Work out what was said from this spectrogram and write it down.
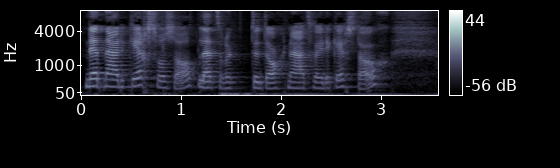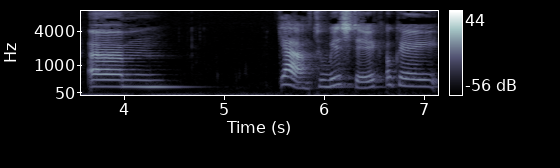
net na de kerst was dat, letterlijk de dag na tweede kerstdag. Um, ja, toen wist ik, oké,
